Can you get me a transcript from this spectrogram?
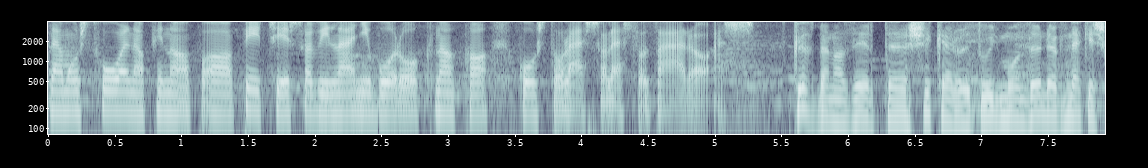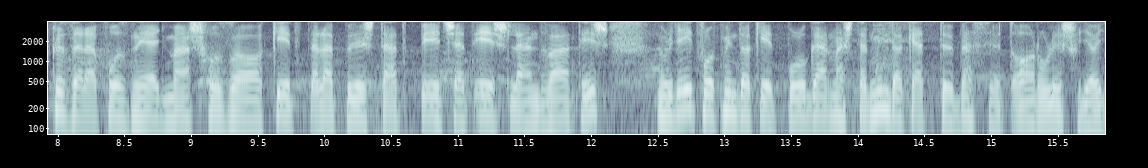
de most holnapi nap a Pécsi és a villányi boroknak a kóstolása lesz az árás. Közben azért eh, sikerült úgymond önöknek is közelebb hozni egymáshoz a két települést, tehát Pécset és Lendvát is, mert ugye itt volt mind a két polgármester, mind a kettő beszélt arról is, hogy, hogy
